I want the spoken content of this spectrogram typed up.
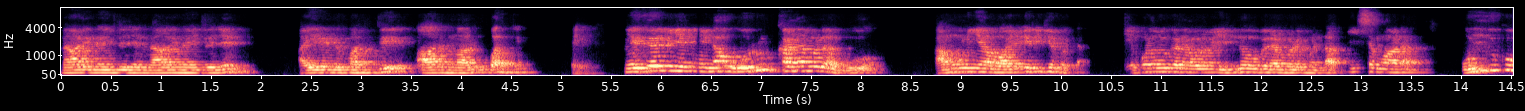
நாலு நைட்ரஜன் நாலு நைட்ரஜன் ஐ ரெண்டு பத்து ஆறு நாலு பத்து. Right. கேள்வி என்னன்னா ஒரு கனவளவு அமோனியா வாயு எரிக்கப்பட்டார் எவ்வளவு கனவளவு இன்னும் பெறப்படும் என்றால் பீசமான ஒன்றுக்கு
